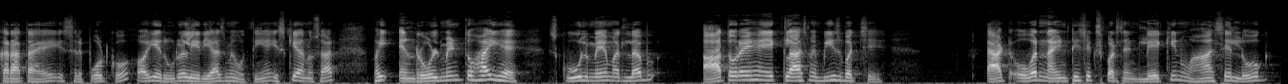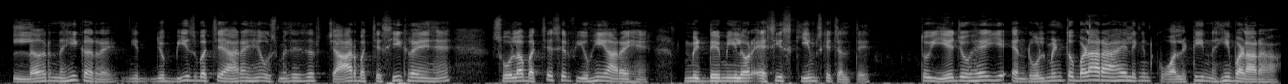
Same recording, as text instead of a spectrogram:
कराता है इस रिपोर्ट को, और ये रूरल एरियाज़ में होती हैं। इसके अनुसार, भाई एनरोलमेंट तो हाई है। स्कूल में मतलब आ तो रहे हैं एक क्लास में 20 बच्चे एट ओवर 96 परसेंट लेकिन वहाँ से लोग लर्न नहीं कर रहे। ये जो 20 बच्चे आ रहे हैं, उसमें से सिर्फ़ चार बच्चे सीख रहे हैं 16 बच्चे सिर्फ़ यूँ ही आ रहे हैं मिड डे मील और ऐसी स्कीम्स के चलते। तो ये जो है, ये एनरोलमेंट तो बढ़ा रहा है, लेकिन क्वालिटी नहीं बढ़ा रहा।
